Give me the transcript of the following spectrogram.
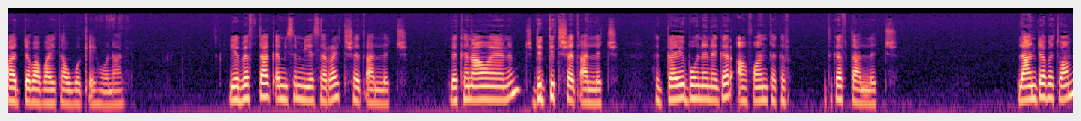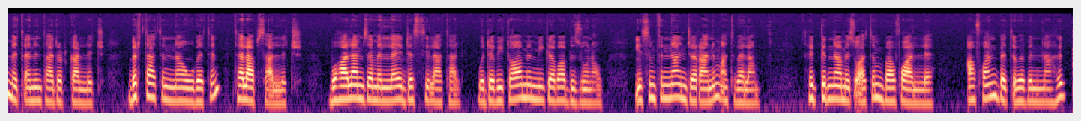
በአደባባይ የታወቀ ይሆናል። የበፍታ ቀሚስም እየሰራች ትሸጣለች። ለከናውያንም ድግ ትሸጣለች። ህጋዊ በሆነ ነገር አፏን ትከፍታለች። ለአንደበቷም መጠንን ታደርጋለች። ብርታትና ውበትን ተላብሳለች። በኋላም ዘመን ላይ ደስ ይላታል። ወደ ቤቷም የሚገባ ብዙ ነው። የስንፍና እንጀራንም አትበላም። ህግና መጽዋትም ባፏ አለ። አፏን በጥበብና ህግ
